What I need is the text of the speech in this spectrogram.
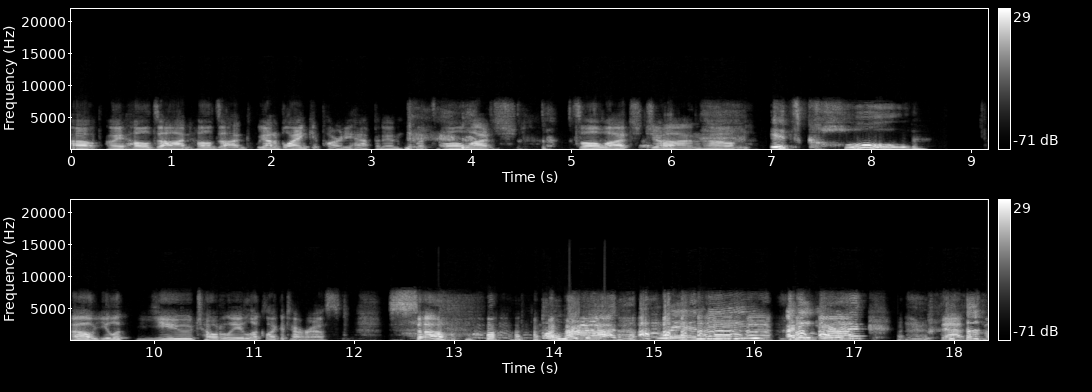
Oh, wait, hold on, hold on. We got a blanket party happening. Let's all watch. Let's all watch John. Oh, It's cold. Oh, you look. You totally look like a terrorist. So. Oh my God, Randy. I mean Eric. That's the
